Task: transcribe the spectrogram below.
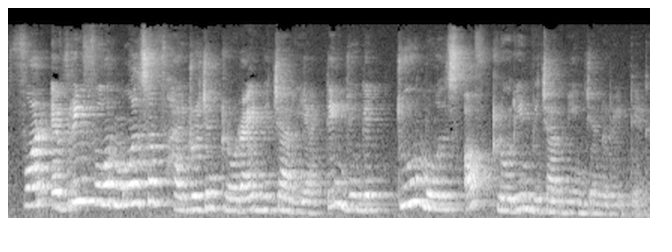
For every 4 moles of hydrogen chloride which are reacting, you get 2 moles of chlorine which are being generated.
